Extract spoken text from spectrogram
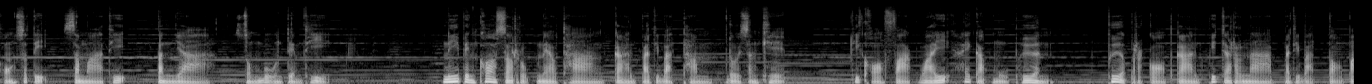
ของสติสมาธิ ปัญญา สมบูรณ์เต็มที่ นี้เป็นข้อสรุปแนวทางการปฏิบัติธรรมโดยสังเขป ที่ขอฝากไว้ให้กับหมู่เพื่อน เพื่อประกอบการพิจารณาปฏิบัติต่อไป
